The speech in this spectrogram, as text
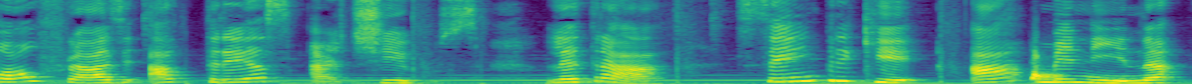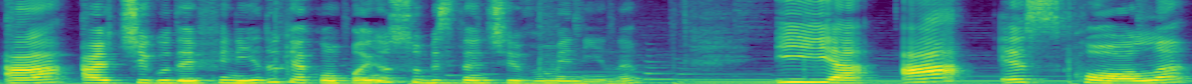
qual frase há três artigos? Letra A. Sempre que a menina, a artigo definido que acompanha o substantivo menina, ia à escola,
